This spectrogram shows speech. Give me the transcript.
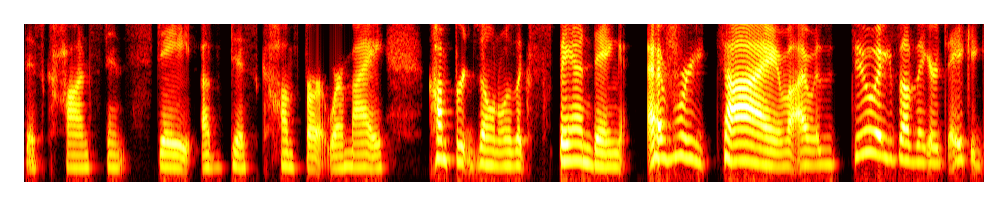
this constant state of discomfort where my comfort zone was expanding every time I was doing something or taking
